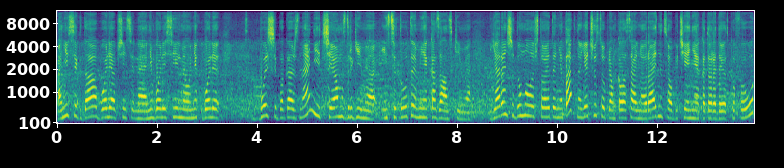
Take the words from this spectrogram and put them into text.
они всегда более общительные, они более сильные, у них более больше багаж знаний, чем с другими институтами казанскими. Я раньше думала, что это не так, но я чувствую прям колоссальную разницу обучения, которое дает КФУ,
